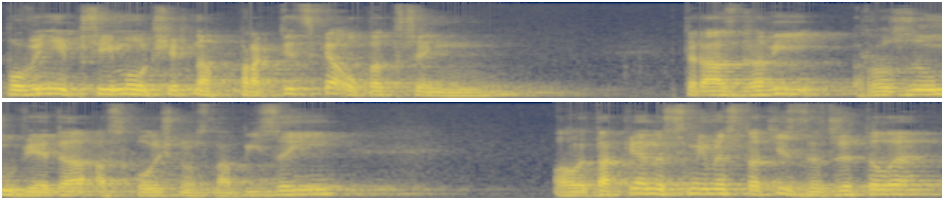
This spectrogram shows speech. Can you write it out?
povinni přijmout všechna praktická opatření, která zdravý rozum, věda a společnost nabízejí, ale také nesmíme ztratit ze zřetele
